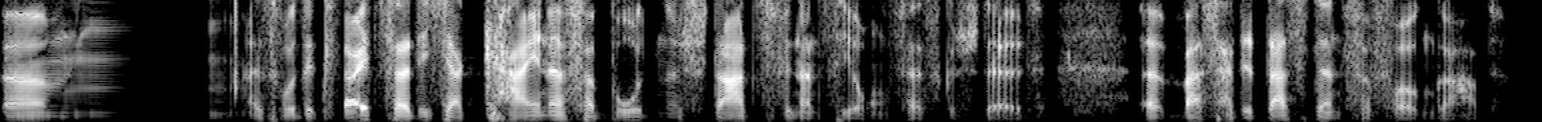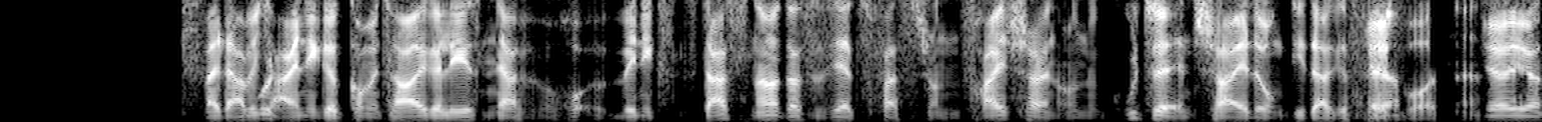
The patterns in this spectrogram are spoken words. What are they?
Ähm, es wurde gleichzeitig ja keine verbotene Staatsfinanzierung festgestellt. Äh, was hätte das denn für Folgen gehabt? Weil da habe ich einige Kommentare gelesen, ja, wenigstens das, ne? Das ist jetzt fast schon ein Freischein und eine gute Entscheidung, die da gefällt ja, worden ist. Ja, ja.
